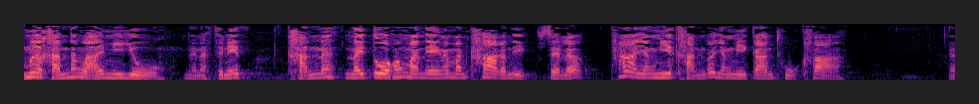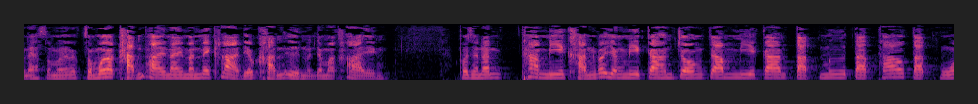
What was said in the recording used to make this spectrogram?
เมื่อขันทั้งหลายมีอยู่เนี่ยนะทีนี้ ขันนะในตัวของมันเองนะมันฆ่ากันอีก เสร็จแล้วถ้ายังมีขันก็ยังมีการถูกฆ่านะสมมติสมมติว่าขันภายในมันไม่ฆ่า เดี๋ยวขันอื่นมันจะมาฆ่าเอง เพราะฉะนั้นถ้ามีขันก็ยังมีการจองจำมีการตัดมือตัดเท้าตัดหัว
